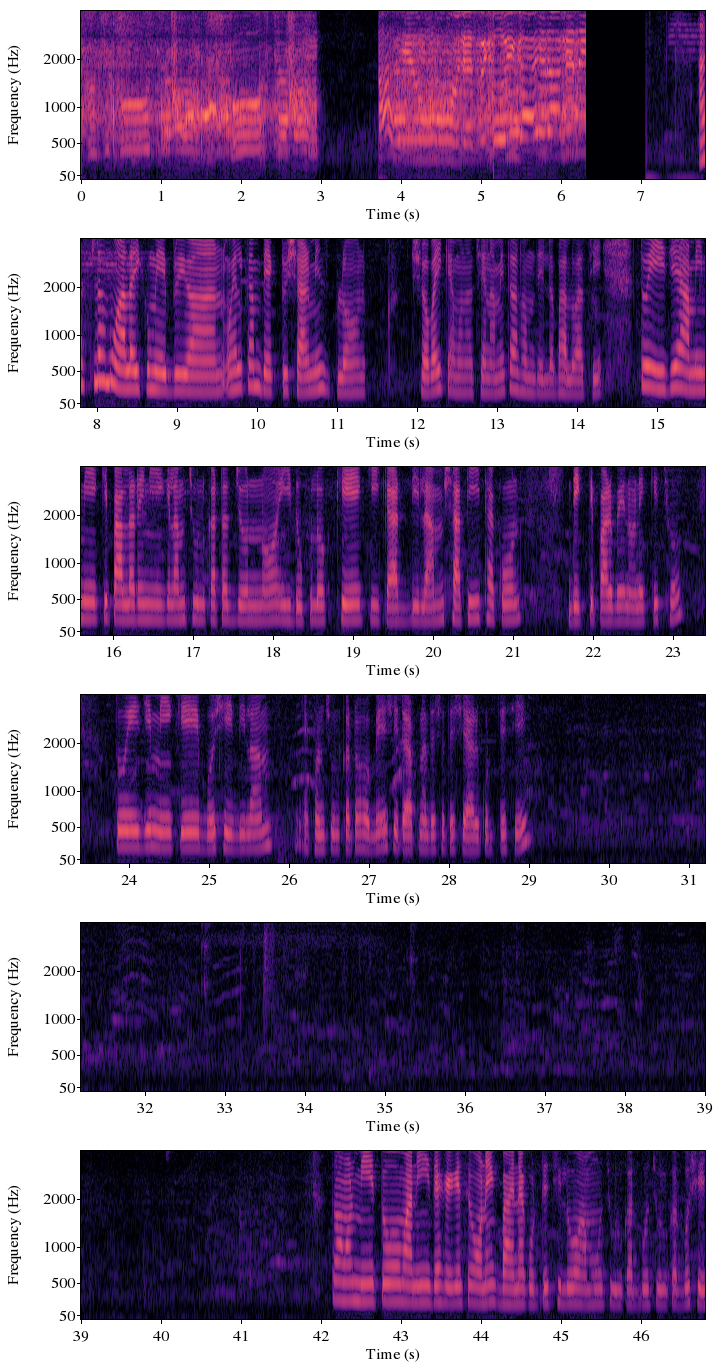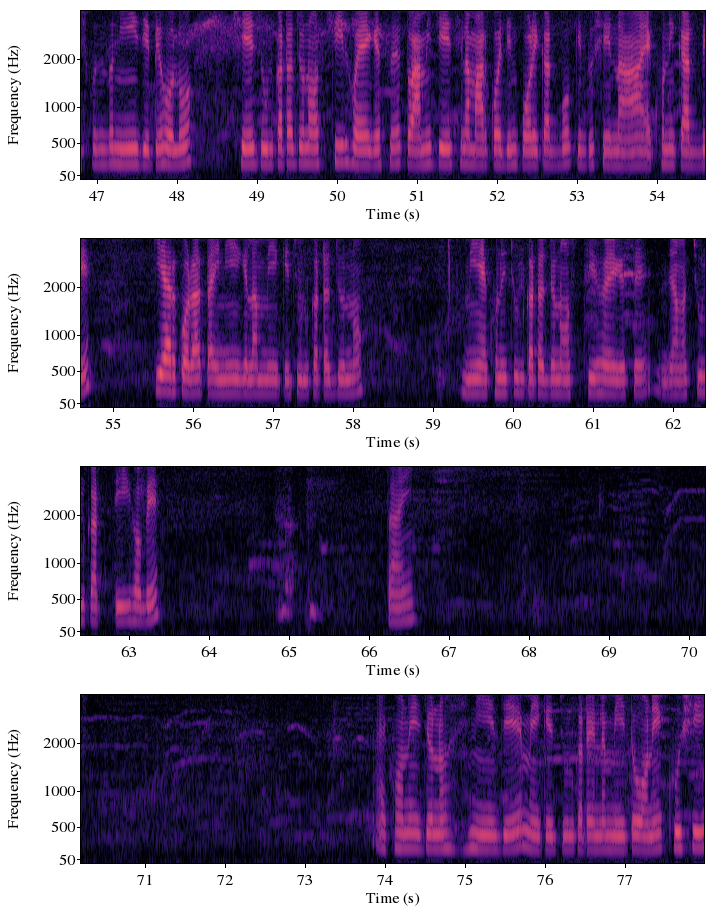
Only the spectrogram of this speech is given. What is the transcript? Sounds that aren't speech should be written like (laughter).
तुझको सनम ओ सनम आए यूं जैसे कोई गाए रागनी আসসালামু আলাইকুম everyone welcome back to Sharmin's blog সবাই কেমন আছেন আমি তো আলহামদুলিল্লাহ ভালো আছি তো এই যে আমি মেয়েকে পার্লারে নিয়ে গেলাম চুল কাটার জন্য ঈদ উপলক্ষে কি কাট দিলাম সাথেই থাকুন দেখতে পারবেন অনেক কিছু তো এই যে মেয়েকে বসিয়ে দিলাম এখন চুল কাটা হবে সেটা আপনাদের সাথে শেয়ার করতেছি তো আমার মেয়ে তো মানে দেখা গেছে অনেক বায়না করতেছিল, আম্মু চুল কাটবো চুল কাটবো। শেষ পর্যন্ত নিয়ে যেতে হলো। সে চুল কাটার জন্য অস্থির হয়ে গেছে। তো আমি চেয়েছিলাম আর কয়দিন পরে কাটবো, কিন্তু সে, না, এখনই কাটবে। কি আর করা, তাই নিয়ে গেলাম মেয়েকে চুল কাটার জন্য। মেয়ে এখনই চুল কাটার জন্য অস্থির হয়ে গেছে যে আমার চুল কাটতেই হবে। তাই এখন এই জন্য নিয়ে যে মেয়েকে চুল কাটা নিলাম মেয়ে তো অনেক খুশি।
